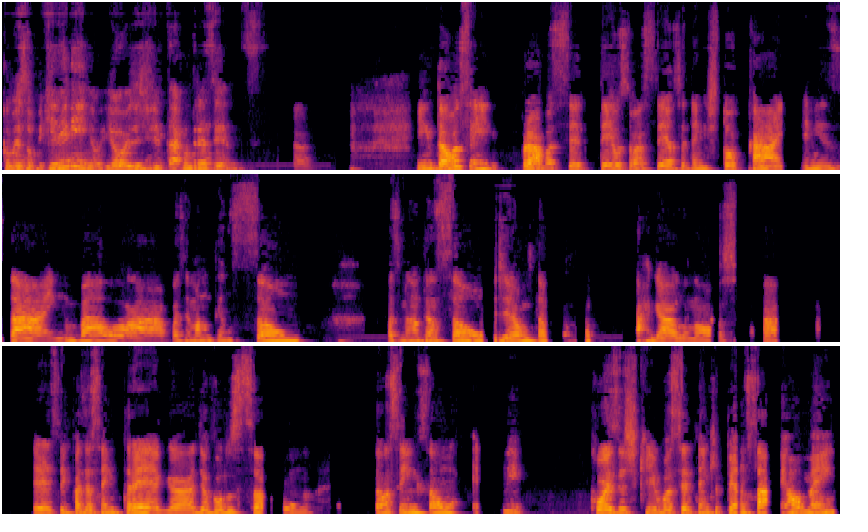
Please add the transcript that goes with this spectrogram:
Começou pequenininho e hoje a gente está com 300. É. Então, assim, para você ter o seu acervo, você tem que estocar, higienizar, embalar, fazer manutenção. Fazer manutenção hoje é um gargalo nosso. Tá? É, você tem que fazer essa entrega, de evolução. Então, assim, são coisas que você tem que pensar realmente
